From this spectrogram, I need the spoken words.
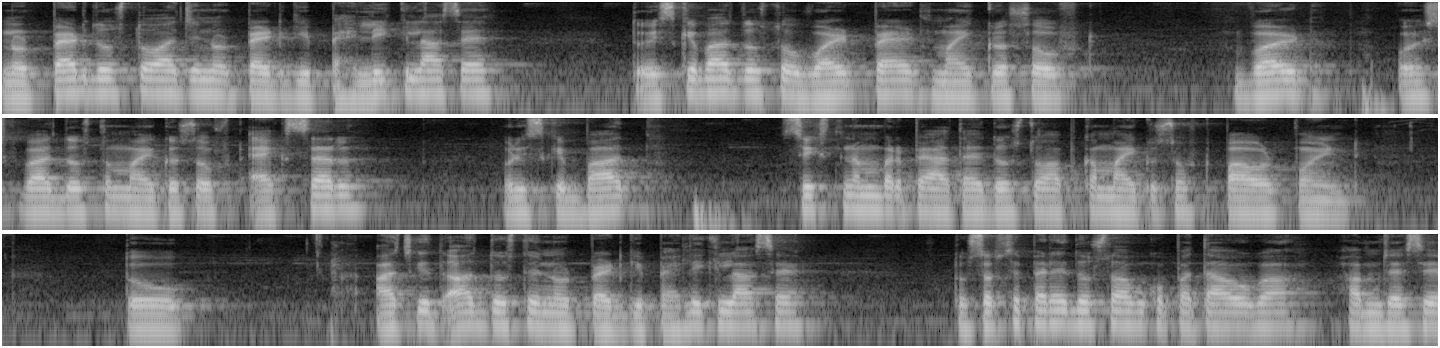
नोट पैड दोस्तों, आज नोट पैड की पहली क्लास है। तो इसके बाद दोस्तों वर्ड पैड माइक्रोसॉफ्ट वर्ड और इसके बाद दोस्तों माइक्रोसॉफ्ट एक्सेल और इसके बाद सिक्स नंबर पे आता है दोस्तों, आपका माइक्रोसॉफ्ट पावर पॉइंट तो आज के, आज दोस्तों नोट पैड की पहली क्लास है। तो सबसे पहले दोस्तों आपको पता होगा, हम जैसे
